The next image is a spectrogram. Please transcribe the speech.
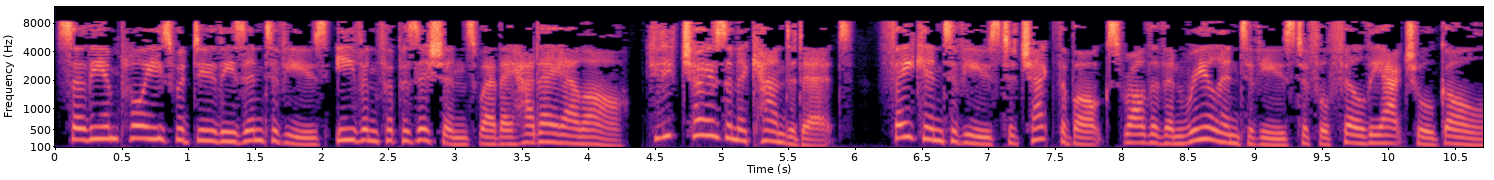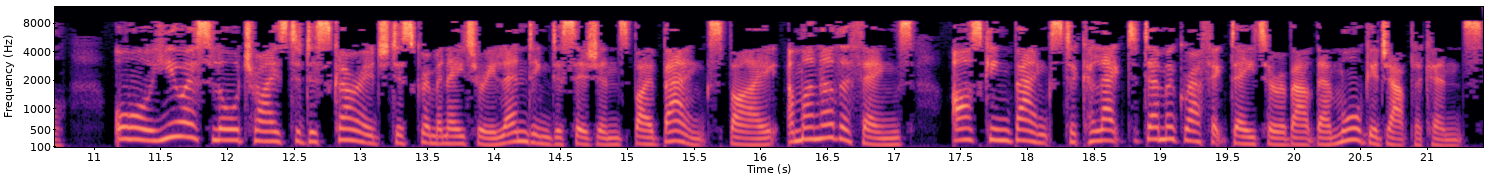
So the employees would do these interviews even for positions where they had ALR. You've chosen a candidate fake interviews to check the box rather than real interviews to fulfill the actual goal. Or US law tries to discourage discriminatory lending decisions by banks by, among other things, asking banks to collect demographic data about their mortgage applicants.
